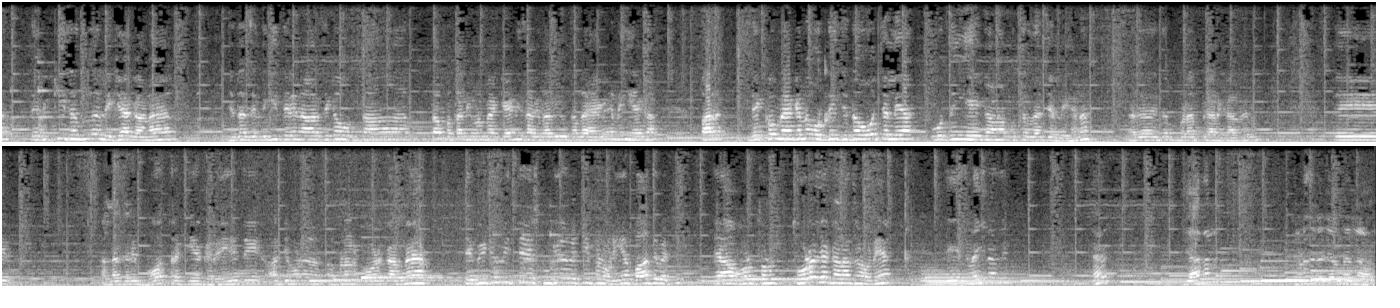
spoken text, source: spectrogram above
ਆ, ਤੇ ਵਿੱਕੀ ਸੰਧੂ ਦਾ ਲਿਖਿਆ ਗਾਣਾ ਆ। ਜਿੱਦਾਂ ਜ਼ਿੰਦਗੀ ਤੇਰੇ ਨਾਲ ਸੀਗਾ, ਉਦਾਂ ਤਾਂ ਪਤਾ ਨਹੀਂ ਹੁਣ ਮੈਂ ਕਹਿ ਨਹੀਂ ਸਕਦਾ ਵੀ ਉਦਾਂ ਦਾ ਹੈਗਾ ਨਹੀਂ ਹੈਗਾ। ਪਰ ਦੇਖੋ, ਮੈਂ ਕਹਿੰਦਾ ਉਦਾਂ ਹੀ ਜਿੱਦਾਂ ਉਹ ਚੱਲਿਆ, ਉਦਾਂ ਹੀ ਇਹ ਗਾਣਾ ਪੁੱਤਰ ਦਾ ਚੱਲੇ, ਹਨਾ? ਅਜਾ ਇਹ ਤਾਂ ਬੜਾ ਪਿਆਰ ਕਰਦੇ ਨੇ। ਤੇ ਅੱਲਾ ਕਰੇ ਬਹੁਤ ਤਰੱਕੀਆਂ ਕਰੇ ਇਹ ਤੇ ਅੱਜ ਹੁਣ ਆਪਣਾ ਰਿਕਾਰਡ ਕਰਨਾ ਹੈ ਤੇ ਵੀਡੀਓ ਵੀ ਇੱਥੇ ਸਟੂਡੀਓ ਵਿੱਚ ਹੀ ਬਣਾਉਣੀ ਆ, ਬਾਅਦ ਦੇ ਵਿੱਚ। ਤੇ ਆ ਹੁਣ ਤੁਹਾਨੂੰ ਥੋੜਾ ਜਿਹਾ ਗਾਣਾ ਸੁਣਾਉਣੇ ਆ। ਤੇ ਸੁਣਾਈ ਨਾ ਹੈ ਯਾਦ ਆ ਥੋੜਾ ਜਿਹਾ ਚੱਲ ਨਾਲ।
